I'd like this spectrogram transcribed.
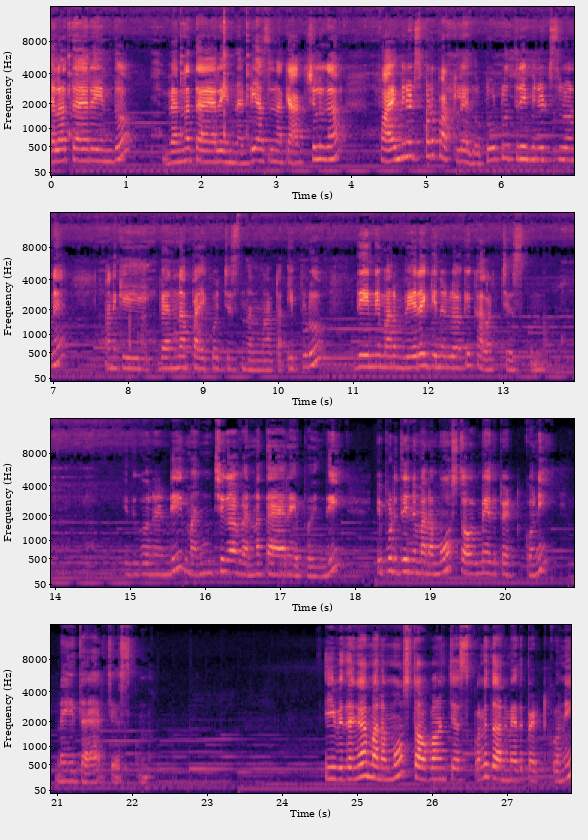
ఎలా తయారైందో? వెన్న తయారైందండి. అసలు నాకు యాక్చువల్గా ఫైవ్ మినిట్స్ కూడా పట్టలేదు. టూ టు త్రీ మినిట్స్లోనే మనకి వెన్న పైకి వచ్చేసింది అనమాట ఇప్పుడు దీన్ని మనం వేరే గిన్నెలోకి కలెక్ట్ చేసుకుందాం. ఇదిగోనండి మంచిగా వెన్న తయారైపోయింది. ఇప్పుడు దీన్ని మనము స్టవ్ మీద పెట్టుకొని నెయ్యి తయారు చేసుకుందాం. ఈ విధంగా మనము స్టవ్ ఆన్ చేసుకొని దాని మీద పెట్టుకొని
